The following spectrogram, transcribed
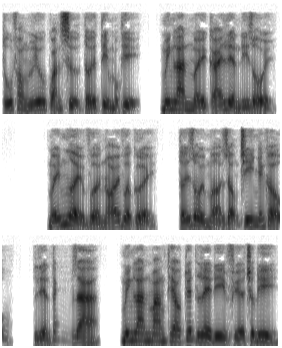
tú phòng lưu quản sự tới tìm mục thị, Minh Lan mấy cái liền đi rồi. Mấy người vừa nói vừa cười, tới rồi mở rộng chi nhánh khẩu, liền tách ra, Minh Lan mang theo tuyết lê đi phía trước đi.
